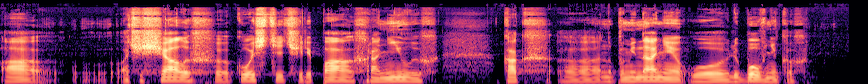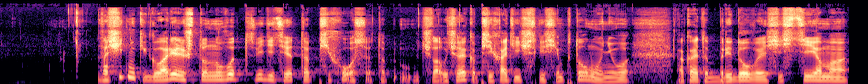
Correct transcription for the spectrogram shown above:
а очищал их кости, черепа, хранил их как напоминание о любовниках – Защитники говорили, что, ну вот, видите, это психоз, это у человека психотические симптомы, у него какая-то бредовая система.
